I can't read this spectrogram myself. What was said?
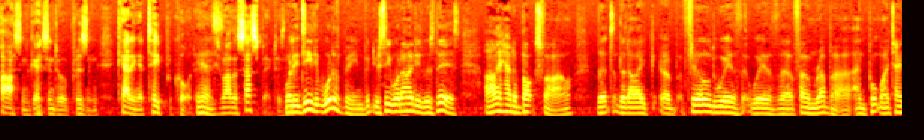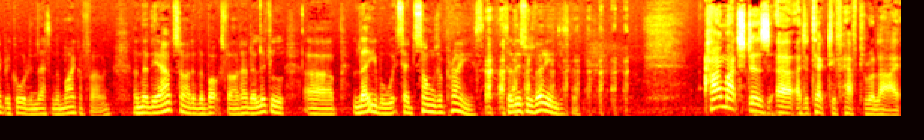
parson goes into a prison carrying a tape recorder, Yes. he's rather suspect, isn't Well, indeed, it would have been, but you see, what I did was this. I had a box file that, that I uh, filled with, with uh, foam rubber and put my tape recorder in that and the microphone, and then the outside of the box file had a little uh, label which said Songs of Praise. so this was very indiscreet. How much does uh, a detective have to rely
